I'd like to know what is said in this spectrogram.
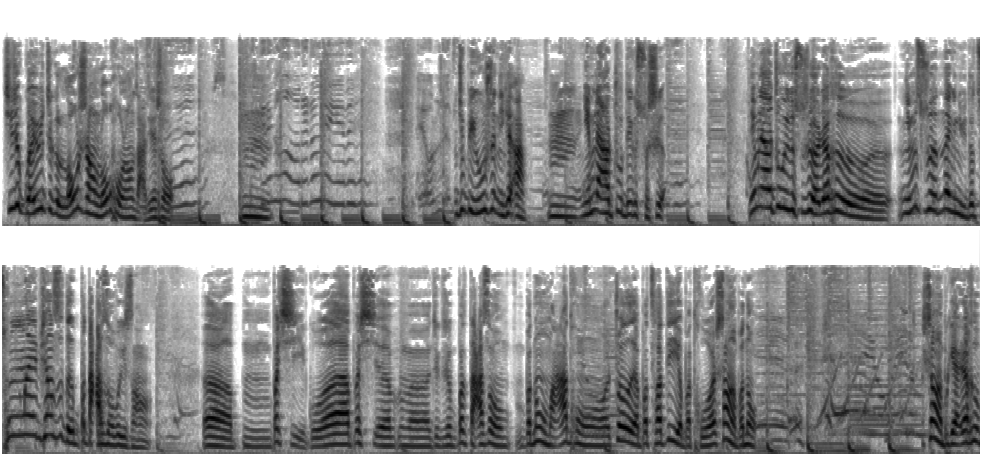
其实关于这个老实人、老好人咋介绍？嗯，你就比如说，你看啊，嗯，你们俩住的一个宿舍，你们俩住一个宿舍，然后你们宿舍那个女的从来平时都不打扫卫生，呃，嗯，不洗锅，不洗，嗯，这个不打扫，不弄马桶，桌子也不擦地，也不拖，啥也不弄，啥也不干，然后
